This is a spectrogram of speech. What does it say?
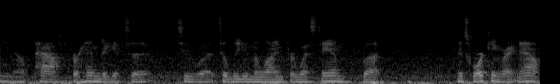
you know, path for him to get to to uh, to leading the line for West Ham, but it's working right now.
